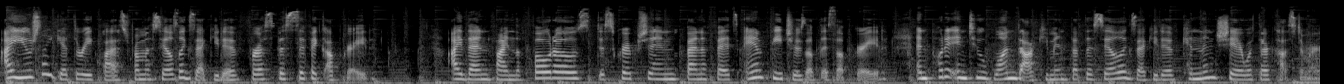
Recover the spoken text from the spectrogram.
I usually get the request from a sales executive for a specific upgrade, I then find the photos, description, benefits, and features of this upgrade and put it into one document that the sales executive can then share with their customer.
